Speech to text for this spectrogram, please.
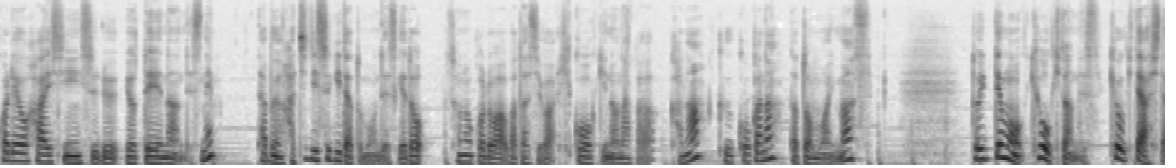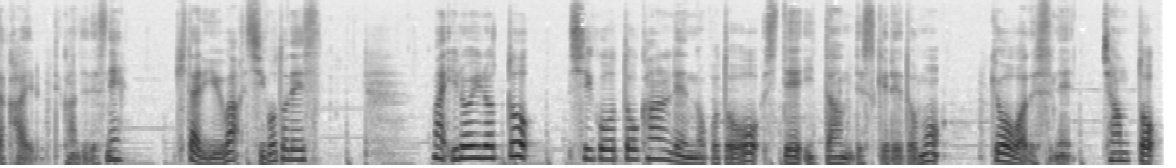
これを配信する予定なんですね。多分8時過ぎだと思うんですけどその頃は私は飛行機の中かな？空港かな？だと思います。と言っても今日来たんです。今日来て明日帰るって感じですね。来た理由は仕事です。まあいろいろと仕事関連のことをしていたんですけれども今日はですねちゃんと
